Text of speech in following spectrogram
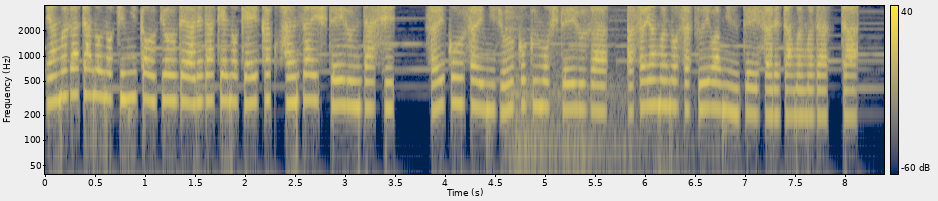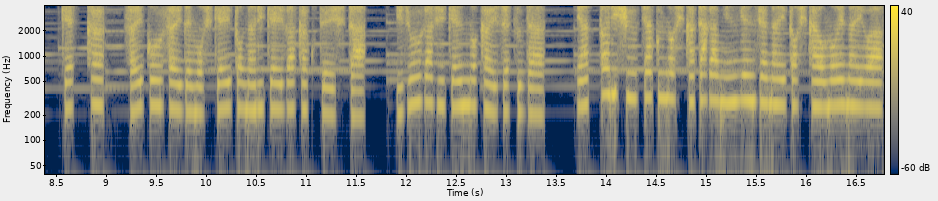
山形の後に東京であれだけの計画犯罪しているんだし。最高裁に上告もしているが、浅山の殺意は認定されたままだった。結果、最高裁でも死刑となり刑が確定した。以上が事件の解説だ。やっぱり執着の仕方が人間じゃないとしか思えないわ。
